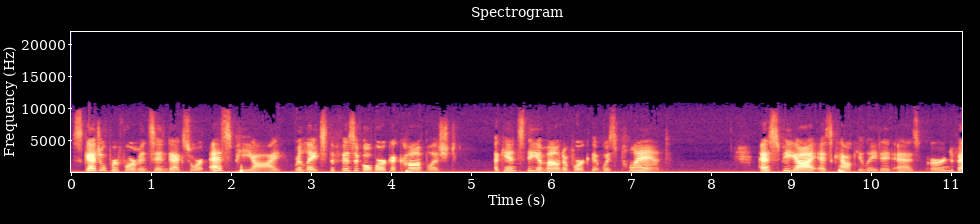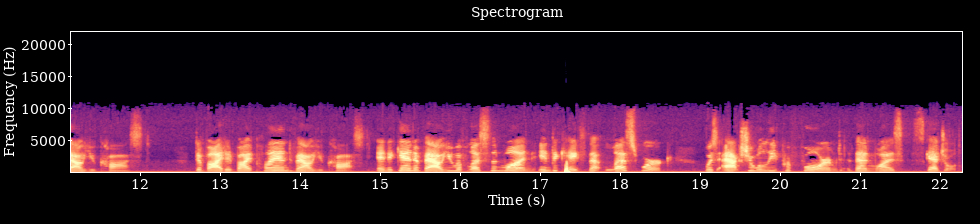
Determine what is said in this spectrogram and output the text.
Schedule Performance Index, or SPI, relates the physical work accomplished against the amount of work that was planned. SPI is calculated as earned value cost divided by planned value cost. And again, a value of less than 1 indicates that less work was actually performed than was scheduled.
